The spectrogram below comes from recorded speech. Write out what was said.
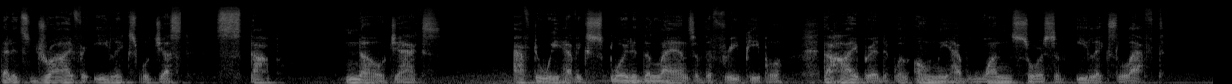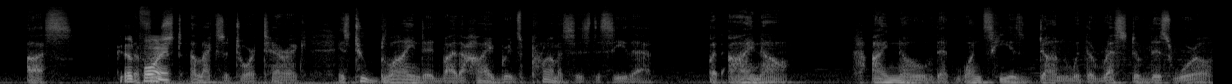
that its drive for Elex will just stop? No, Jax. After we have exploited the lands of the free people, the hybrid will only have one source of Elex left. Us. Good the point. first Alexitor Tarek is too blinded by the hybrid's promises to see that. But I know. I know that once he is done with the rest of this world,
